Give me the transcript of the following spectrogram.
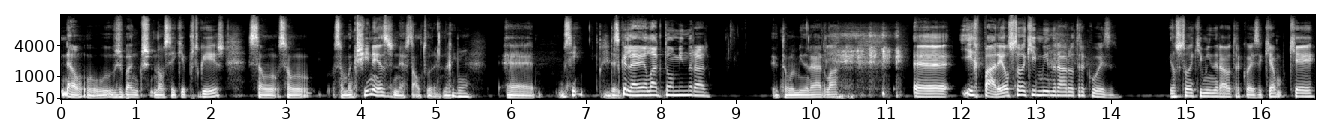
não, os bancos não sei quê português são, são, são bancos chineses nesta altura, não é? Que bom. Eh, sim, de- Se calhar é lá que estão a minerar. estão a minerar lá. Eh, e repara, eles estão aqui a minerar outra coisa. Eles estão aqui a minerar outra coisa, que é. Que é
